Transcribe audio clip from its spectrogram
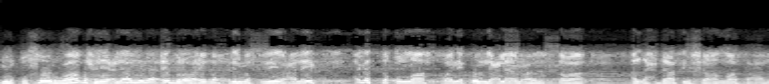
من قصور واضح لإعلامنا عبرة وعظة للمسؤولين عليه أن يتقوا الله وأن يكون الإعلام على مستوى الأحداث إن شاء الله تعالى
